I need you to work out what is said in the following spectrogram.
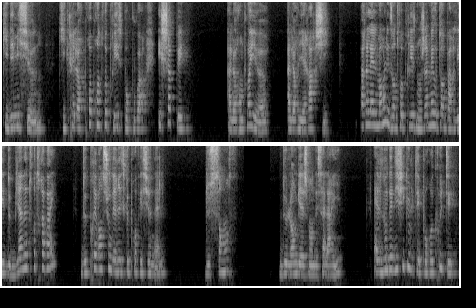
qui démissionnent, qui créent leur propre entreprise pour pouvoir échapper à leur employeur, à leur hiérarchie. Parallèlement, les entreprises n'ont jamais autant parlé de bien-être au travail, de prévention des risques professionnels, de sens, de l'engagement des salariés. Elles ont des difficultés pour recruter,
